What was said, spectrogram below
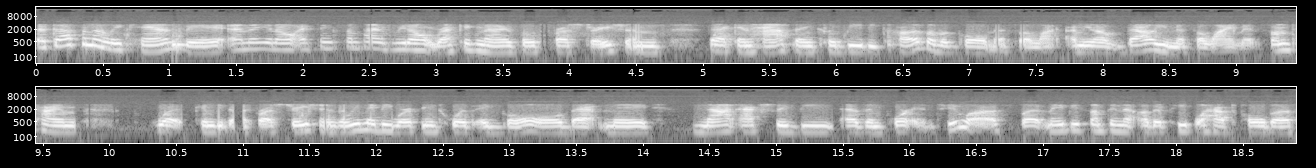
It definitely can be. And, you know, I think sometimes we don't recognize those frustrations that can happen could be because of a goal misalignment, I mean, a value misalignment. Sometimes what can be the frustrations, and we may be working towards a goal that may not actually be as important to us, but maybe something that other people have told us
